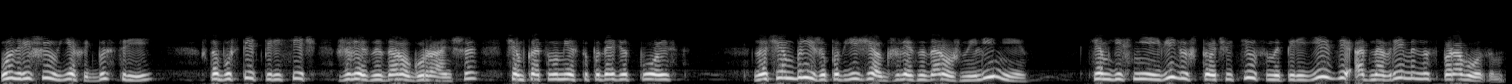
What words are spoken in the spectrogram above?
Он решил ехать быстрее, чтобы успеть пересечь железную дорогу раньше, чем к этому месту подойдет поезд. Но чем ближе подъезжал к железнодорожной линии, тем яснее видел, что очутился на переезде одновременно с паровозом.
